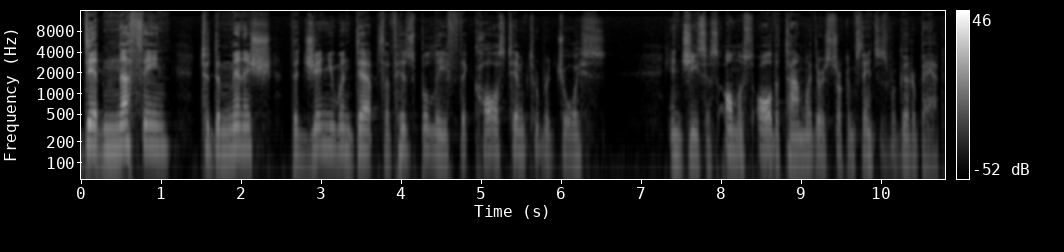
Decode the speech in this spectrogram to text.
did nothing to diminish the genuine depth of his belief that caused him to rejoice in Jesus almost all the time, whether his circumstances were good or bad.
